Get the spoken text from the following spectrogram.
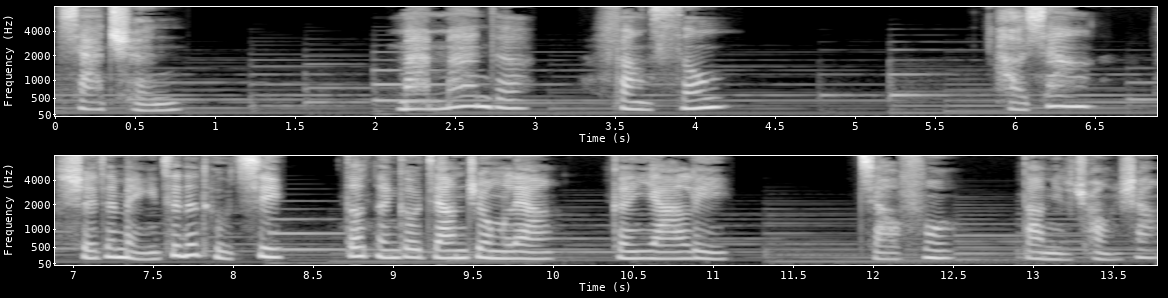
下沉，慢慢的。放松，好像随着每一次的吐气，都能够将重量跟压力交付到你的床上，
